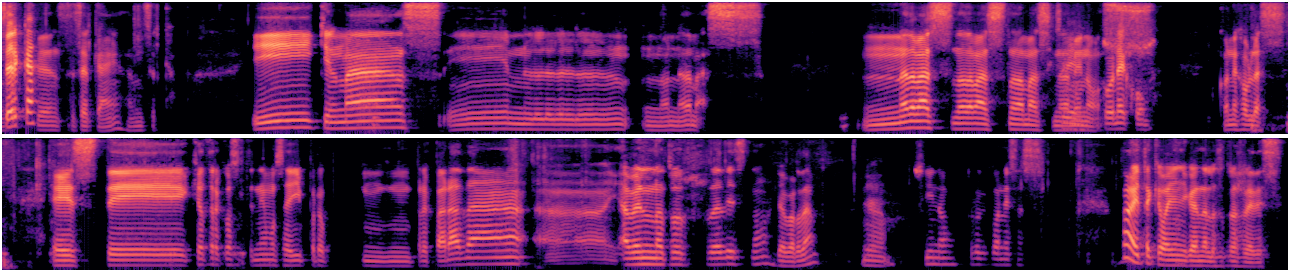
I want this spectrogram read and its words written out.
¿Cerca? que cerca, ¿eh? Andes cerca. ¿Y quién más? Eh, no, nada más. Nada más, nada más, nada más y nada Sí, menos. conejo. Conejo Blas. Este, ¿qué otra cosa tenemos ahí pro- mm, preparada? Ay, a ver en otras redes, ¿no? ¿De verdad? Ya. Sí, no, creo que con esas. Ahorita que vayan llegando a las otras redes.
